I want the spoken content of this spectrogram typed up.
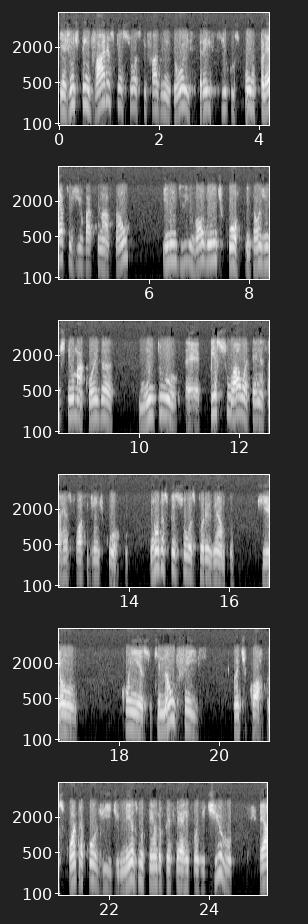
e a gente tem várias pessoas que fazem dois, três ciclos completos de vacinação e não desenvolvem anticorpo. Então a gente tem uma coisa muito é, pessoal até nessa resposta de anticorpo. Uma das pessoas, por exemplo, que eu conheço que não fez anticorpos contra a Covid, mesmo tendo PCR positivo, é a,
